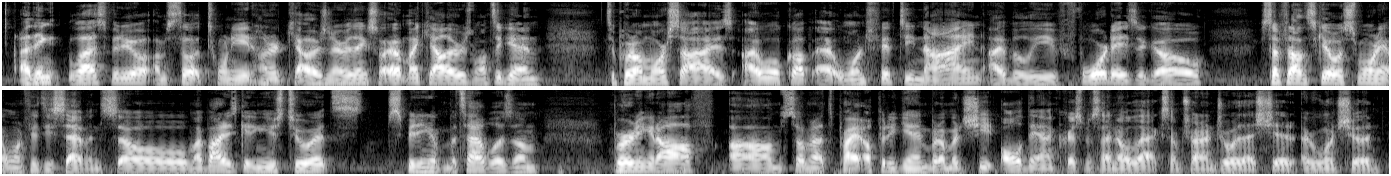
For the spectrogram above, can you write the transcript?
I think last video I'm still at 2,800 calories and everything. So I upped my calories once again to put on more size. I woke up at 159, I believe, four days ago. Stepped on the scale this morning at 157. So my body's getting used to it, speeding up metabolism, burning it off. Um, so I'm gonna have to probably up it again, but I'm gonna cheat all day on Christmas. I know that because I'm trying to enjoy that shit. Everyone should.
